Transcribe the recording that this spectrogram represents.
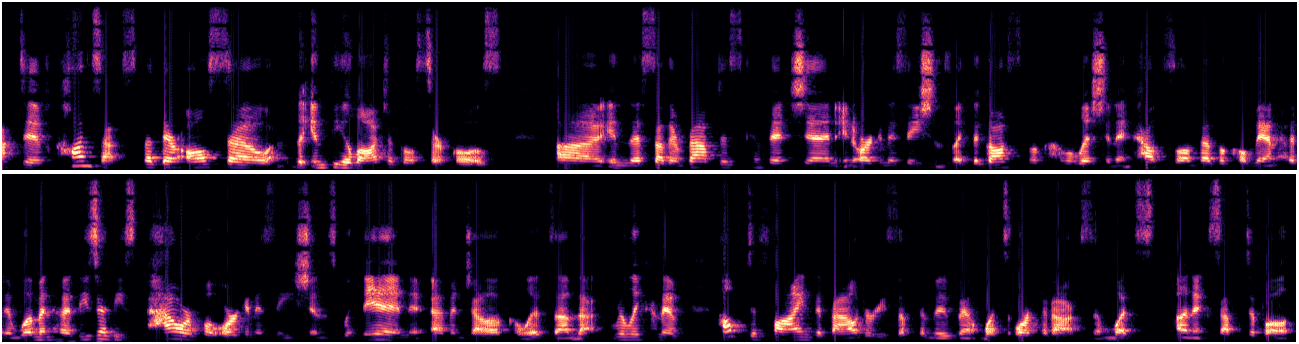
active concepts, but they're also in theological circles uh, in the Southern Baptist Convention, in organizations like the Gospel Coalition and Council on Biblical Manhood and Womanhood. These are these powerful organizations within evangelicalism that really kind of help define the boundaries of the movement, what's orthodox and what's unacceptable.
